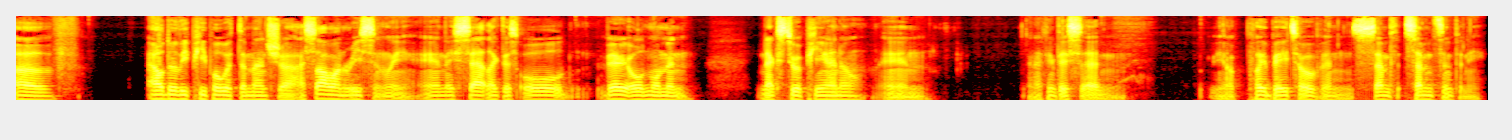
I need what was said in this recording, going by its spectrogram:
of elderly people with dementia. I saw one recently, and they sat like this old, very old woman next to a piano, and and I think they said, you know, play Beethoven's seventh, seventh symphony,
